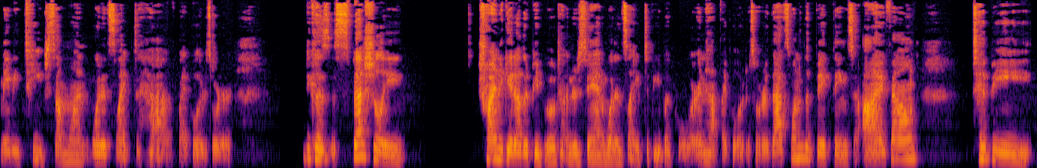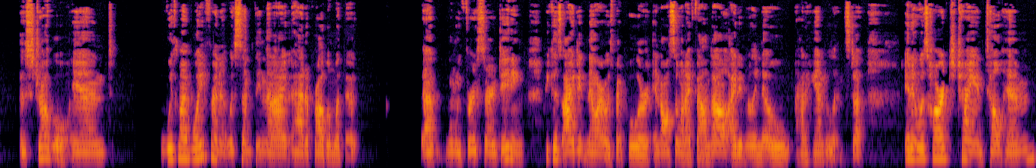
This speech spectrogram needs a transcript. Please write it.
maybe teach someone what it's like to have bipolar disorder. Because, especially trying to get other people to understand what it's like to be bipolar and have bipolar disorder, that's one of the big things that I found to be a struggle. And with my boyfriend, it was something that I had a problem with it when we first started dating because I didn't know I was bipolar, and also when I found out, I didn't really know how to handle it and stuff. And it was hard to try and tell him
